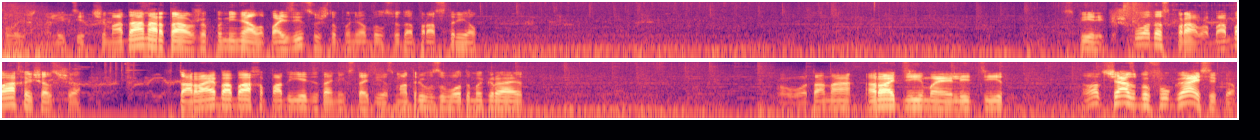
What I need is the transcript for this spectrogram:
Слышно, летит чемодан. Арта уже поменяла позицию, чтобы у него был сюда прострел. Спереди Шкода, справа Бабаха. Сейчас еще вторая Бабаха подъедет. Они, кстати, я смотрю, взводом играют. Вот она, родимая, летит. Вот сейчас бы фугасиком.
